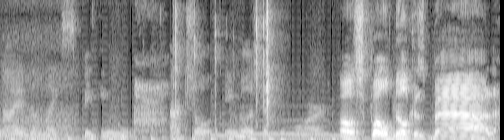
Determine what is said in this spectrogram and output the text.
not even like speaking actual English anymore. Oh, spoiled milk is bad.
